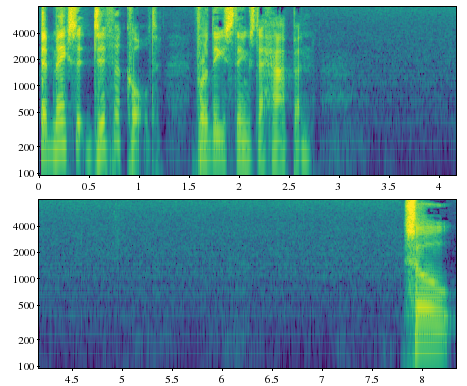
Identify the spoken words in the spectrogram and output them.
It makes it difficult for these things to happen. So,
